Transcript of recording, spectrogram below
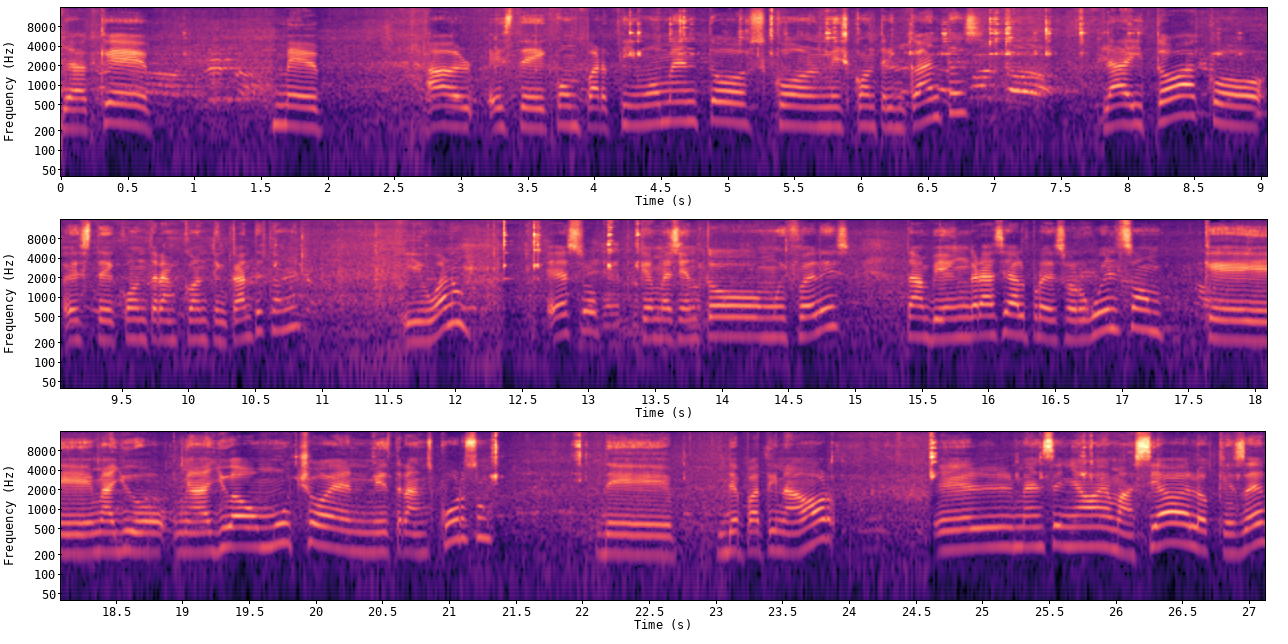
ya que me este, compartí momentos con mis contrincantes, la y con, este, con contrincantes también. Y bueno, eso, que me siento muy feliz. También gracias al profesor Wilson, que me, ayudó, me ha ayudado mucho en mi transcurso de, de patinador. Él me ha enseñado demasiado de lo que sé.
